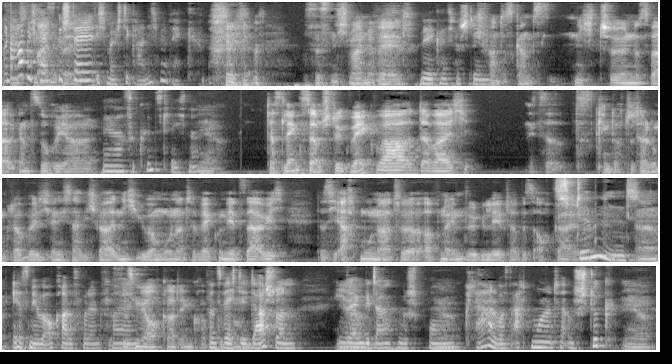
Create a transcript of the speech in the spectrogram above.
Und habe ich festgestellt, ich möchte gar nicht mehr weg. Welt. Es ist nicht meine Welt. nee, kann ich verstehen. Ich fand das ganz nicht schön. Das war ganz surreal. ja, so künstlich, ne? Ja. Das längste am Stück weg war, da war ich, jetzt, das klingt doch total unglaubwürdig, wenn ich sage, ich war nicht über Monate weg und jetzt sage ich, dass ich acht Monate auf einer Insel gelebt habe, ist auch geil. Stimmt. Ja. Er ist mir aber auch gerade voll Das entfallen. ist mir auch gerade in den Kopf Sonst wäre ich dir da schon in Ja. deinen Gedanken gesprungen. Ja. Klar, du warst acht Monate am Stück Ja.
